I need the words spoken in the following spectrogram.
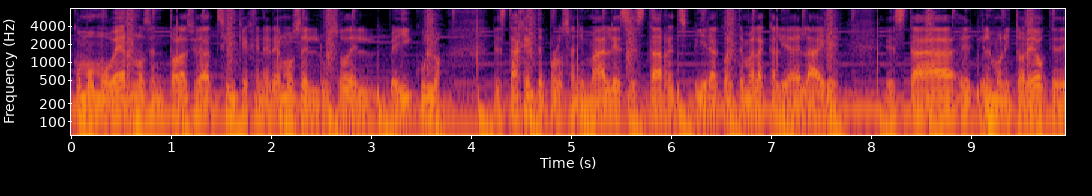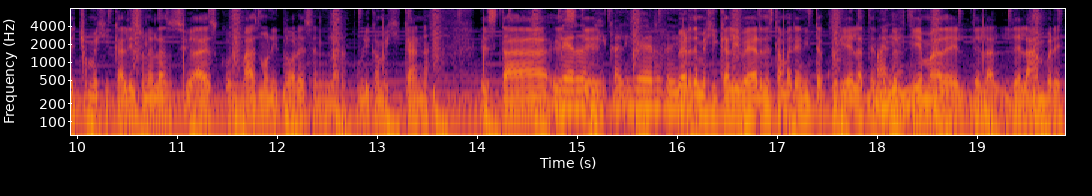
cómo movernos en toda la ciudad sin que generemos el uso del vehículo. Está gente por los animales, está Redspira con el tema de la calidad del aire, está el, monitoreo, que de hecho Mexicali es una de las ciudades con más monitores en la República Mexicana. Está Verde este, Mexicali Verde. Verde Mexicali Verde, está Marianita Curiel atendiendo el tema del hambre.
